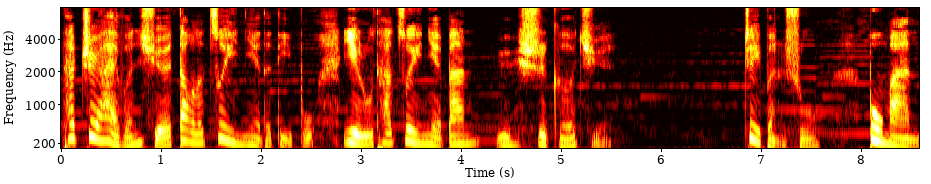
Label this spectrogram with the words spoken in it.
他挚爱文学到了罪孽的地步，亦如他罪孽般与世隔绝。这本书布满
